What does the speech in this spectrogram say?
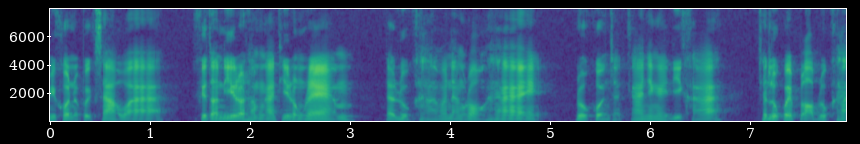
มีคนมาปรึกษาว่า คือตอนนี้เราทำงานที่โรงแรม แล้วลูกค้ามานั่งร้องไห้เราควรจัดการยังไงดีคะ จะลุกไปปลอบลูกค้า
